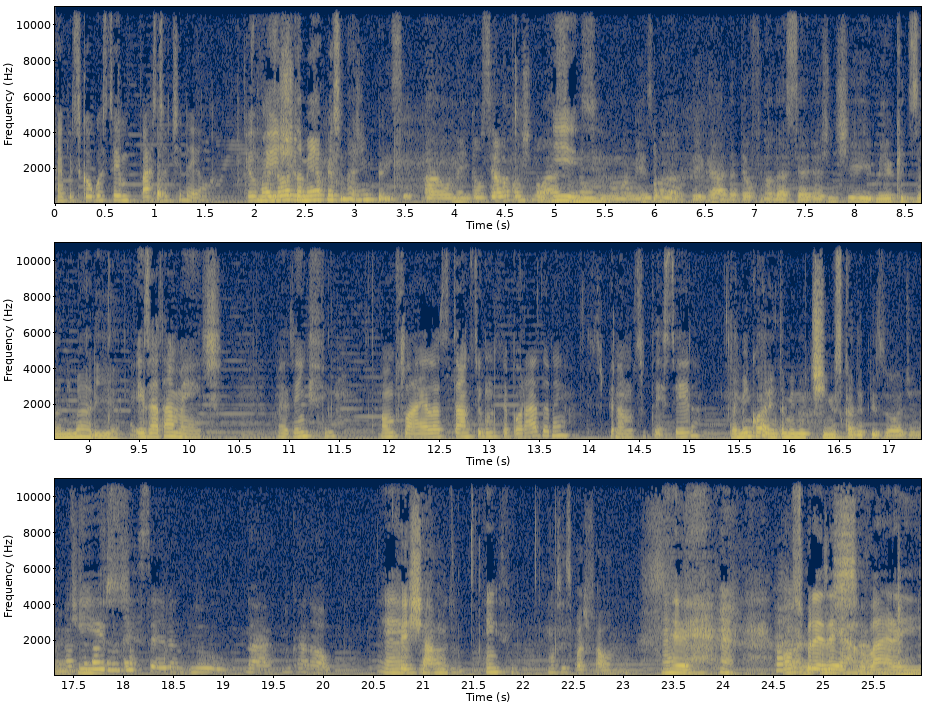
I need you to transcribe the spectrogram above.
É por isso que eu gostei bastante dela. Eu Mas vejo ela também é a personagem principal, né? Então se ela continuasse num- numa mesma pegada até o final da série, a gente meio que desanimaria. Exatamente. Mas enfim, vamos lá. Ela está na segunda temporada, né? Esperamos a terceira. Também 40 minutinhos cada episódio, né? Acho que vai Isso. terceira no, na, no canal. É, Fechado. Enfim. Não sei se pode falar, não. É. Vamos preservar aí.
